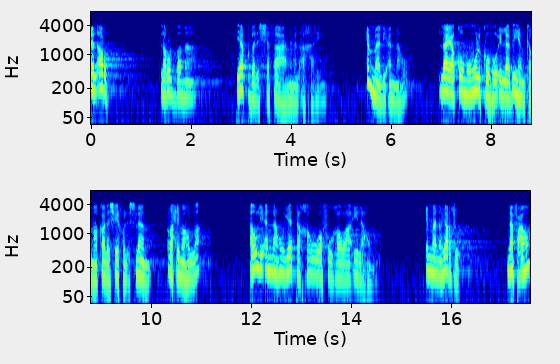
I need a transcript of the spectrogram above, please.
الأرض لربما يقبل الشفاعة من الآخرين. إما لأنه لا يقوم ملكه إلا بهم كما قال شيخ الإسلام رحمه الله أو لأنه يتخوف غوائلهم. إما أنه يرجو نفعهم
